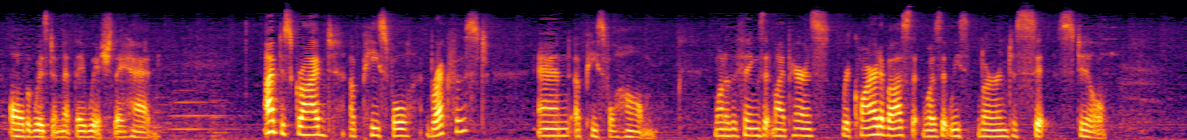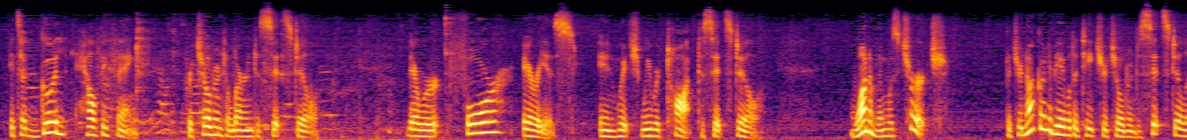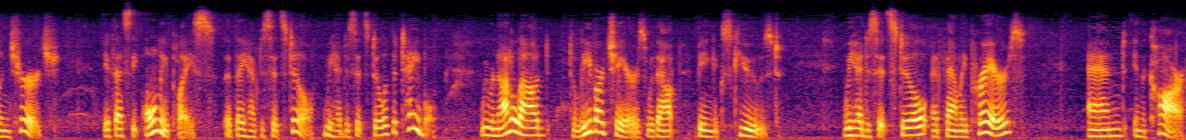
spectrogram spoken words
all the wisdom that they wish they had. I've described a peaceful breakfast and a peaceful home. One of the things that my parents required of us that was that we learn to sit still. It's a good, healthy thing for children to learn to sit still. There were four areas in which we were taught to sit still. One of them was church. But you're not going to be able to teach your children to sit still in church if that's the only place that they have to sit still. We had to sit still at the table. We were not allowed to leave our chairs without being excused. We had to sit still at family prayers and in the car.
